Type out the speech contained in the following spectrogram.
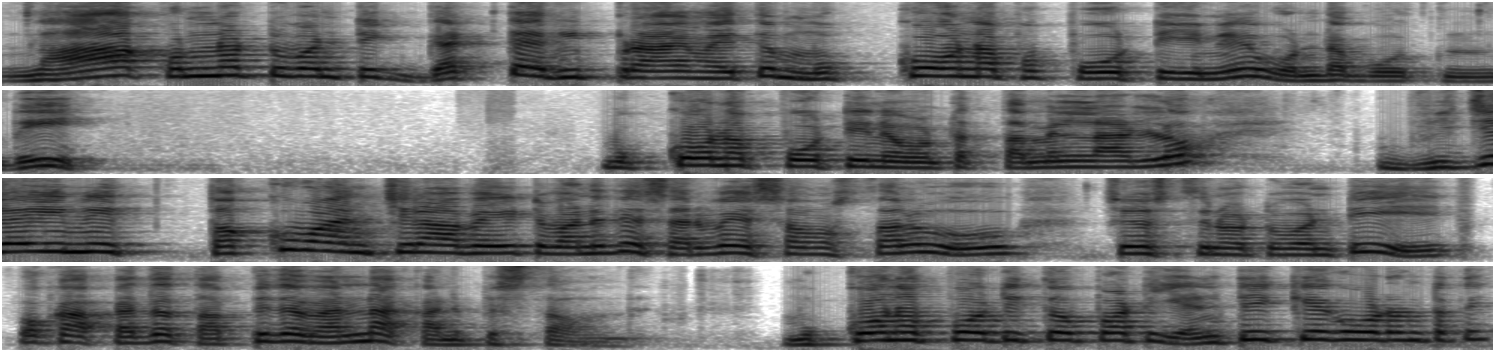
నాకున్నటువంటి గట్టి అభిప్రాయం అయితే ముక్కోనపు పోటీనే ఉండబోతుంది. ముక్కోన పోటీనే ఉంటుంది తమిళనాడులో. విజయ్ని తక్కువ అంచనా వేయటం అనేది సర్వే సంస్థలు చేస్తున్నటువంటి ఒక పెద్ద తప్పిదమని నాకు అనిపిస్తూ ఉంది. ముక్కోన పోటీతో పాటు ఎన్టీకే కూడా ఉంటుంది.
